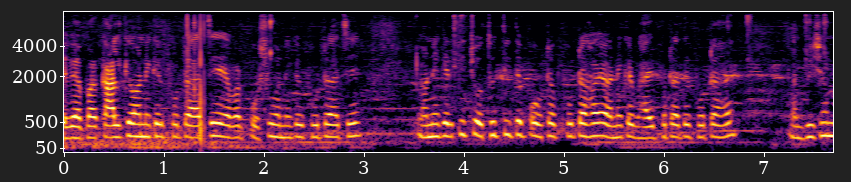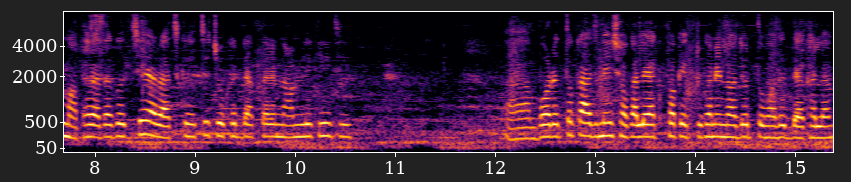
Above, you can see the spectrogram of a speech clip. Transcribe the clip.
এ ব্যাপার, কালকে অনেকের ফোটা আছে, আবার পশু অনেকের ফোটা আছে। অনেকের কি চতুর্থীতে ফোটা ফোটা হয়, অনেকের ভাই ফোটাতে ফোটা হয়। ভীষণ মাথা ব্যথা করছে আর আজকে হচ্ছে চোখের ডাক্তারের নাম লিখিয়েছি। বরের তো কাজ নেই, সকালে এক ফাঁক একটুখানি নজর তোমাদের দেখালাম।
